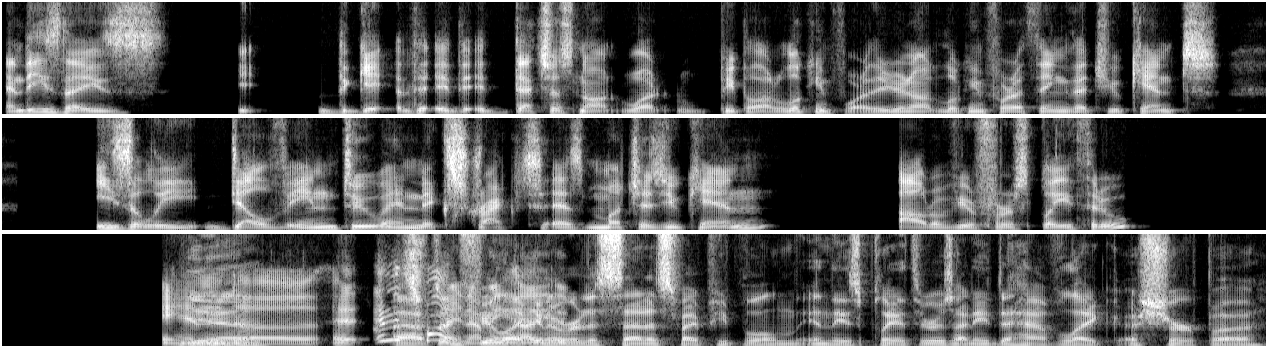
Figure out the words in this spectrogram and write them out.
And these days the game it, it, that's just not what people are looking for you're not looking for a thing that you can't easily delve into and extract as much as you can out of your first playthrough and Yeah. uh and, and I it's often fine feel i mean like I- in order to satisfy people in, in these playthroughs, I need to have like a Sherpa.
